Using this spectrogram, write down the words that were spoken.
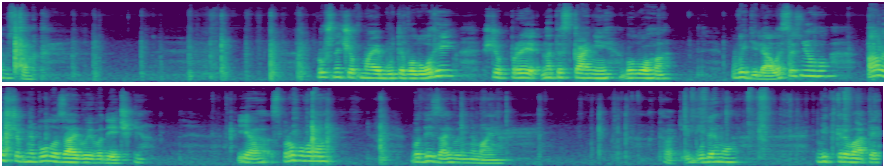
Ось так. Рушничок має бути вологий, щоб при натисканні волога виділялася з нього, але щоб не було зайвої водички. Я спробувала. Води зайвої немає. Так, і будемо відкривати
